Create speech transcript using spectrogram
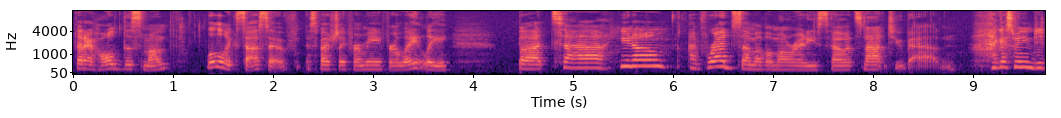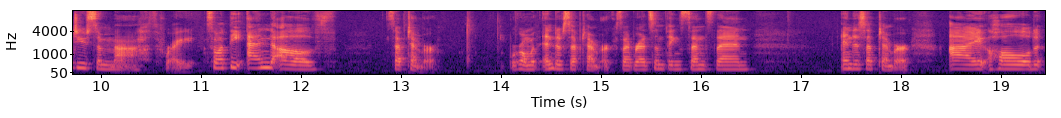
that I hauled this month A little excessive, especially for me for lately. But, uh, you know, I've read some of them already, so it's not too bad. I guess we need to do some math, right? So at the end of September, we're going with end of September because I've read some things since then, end of September, I hauled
